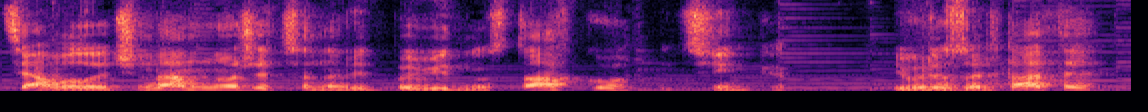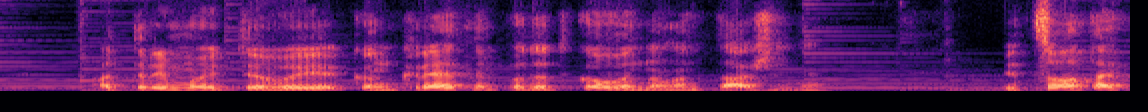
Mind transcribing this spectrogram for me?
Ця величина множиться на відповідну ставку оцінки, і в результаті отримуєте ви конкретне податкове навантаження. Відсоток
